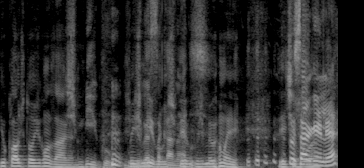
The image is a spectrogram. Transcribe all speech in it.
e o Cláudio Torres Gonzaga. Smigo. O Smigo é sacanagem. o Smigol é. Gente Tu sabe quem ele é?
